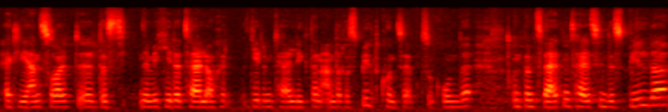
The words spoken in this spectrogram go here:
erklären sollte, dass nämlich jeder Teil auch, jedem Teil liegt ein anderes Bildkonzept zugrunde. Und beim zweiten Teil sind es Bilder,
